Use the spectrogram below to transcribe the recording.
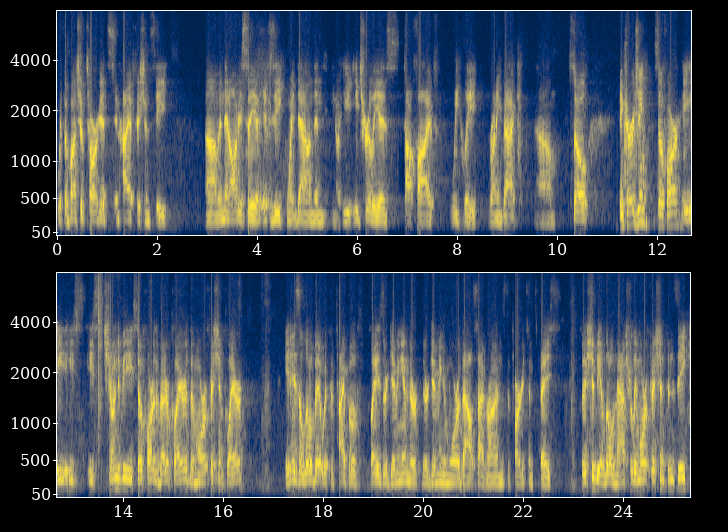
with a bunch of targets and high efficiency. Um, and then obviously, if, if, Zeke went down, then you know he, he truly is top five weekly running back. Um, so encouraging so far. He, he's he's shown to be so far the better player, the more efficient player. It is a little bit with the type of plays they're giving him. They're they're giving him more of the outside runs, the targets in space. So he should be a little naturally more efficient than Zeke.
